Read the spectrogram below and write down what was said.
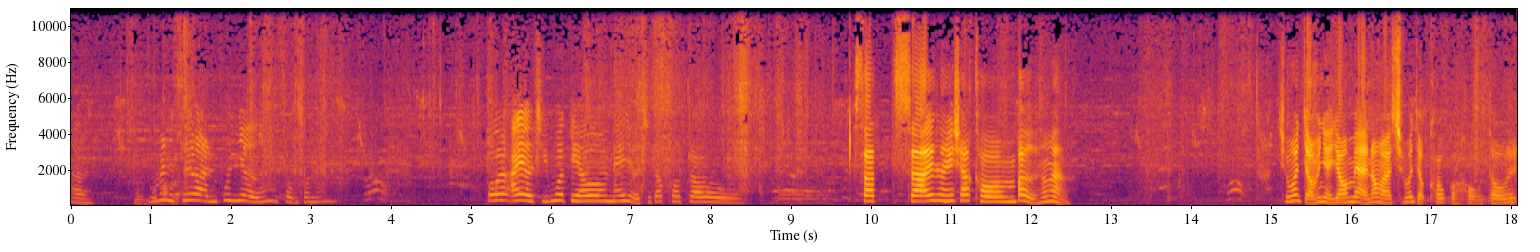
ờ. Mà nó xưa anh phun nhờ sống phun anh ôi ai ở chỉ mua tiêu này giờ chỉ tao khó trâu rồi. Sa sa lấy sa không bự không à? Chỉ mua chỗ mình nhờ mẹ nó mà chỉ mua chỗ khâu có hậu đâu đấy.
